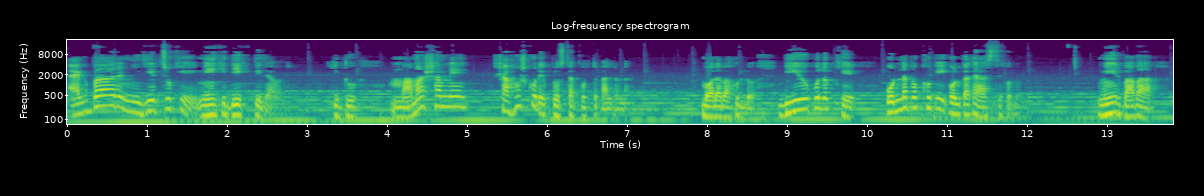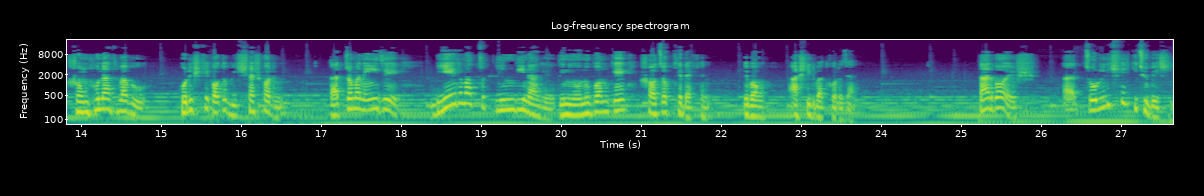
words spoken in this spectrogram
একবার নিজের চোখে মেয়েকে দেখতে যাওয়ার, কিন্তু মামার সামনে সাহস করে প্রস্তাব করতে পারল না। বলা বাহুল্য, বিয়ে উপলক্ষে কন্যাপক্ষকেই কলকাতায় আসতে হলো। মেয়ের বাবা শম্ভুনাথ বাবু হরিশকে কত বিশ্বাস করেন? তার প্রমাণ এই যে, বিয়ের মাত্র তিন দিন আগে তিনি অনুপমকে সচক্ষে দেখেন এবং আশীর্বাদ করে যান। তার বয়স চল্লিশের কিছু বেশি।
